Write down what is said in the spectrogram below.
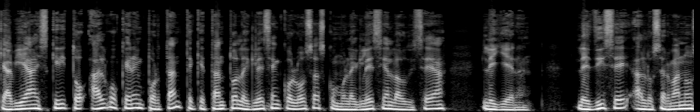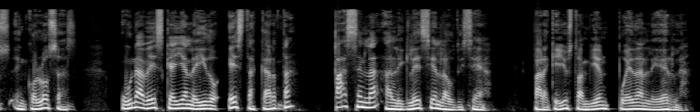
que había escrito algo que era importante que tanto la iglesia en Colosas como la iglesia en la Odisea leyeran. Les dice a los hermanos en Colosas, una vez que hayan leído esta carta, pásenla a la iglesia en la Odisea, para que ellos también puedan leerla.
